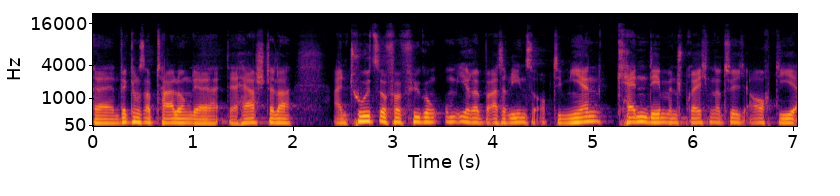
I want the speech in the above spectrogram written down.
äh, Entwicklungsabteilungen der, der Hersteller ein Tool zur Verfügung, um ihre Batterien zu optimieren, kennen dementsprechend natürlich auch die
